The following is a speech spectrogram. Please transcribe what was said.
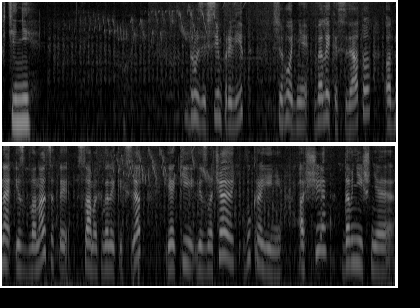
в тіні. Друзі, всім привіт! Сьогодні велике свято, одне із 12 самих великих свят, які відзначають в Україні. А ще давнішнє,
